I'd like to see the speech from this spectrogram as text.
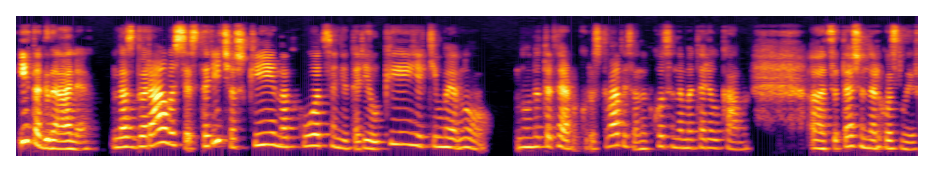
і так далі. Назбиралося старі чашки, надкоцані тарілки, якими ну, ну не треба користуватися надкоцаними тарілками. Е, це теж енергозлив.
